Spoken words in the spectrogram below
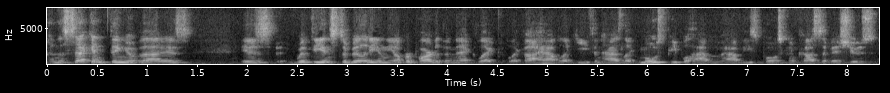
And the second thing of that is, is with the instability in the upper part of the neck, like like I have, like Ethan has, like most people have who have these post concussive issues,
